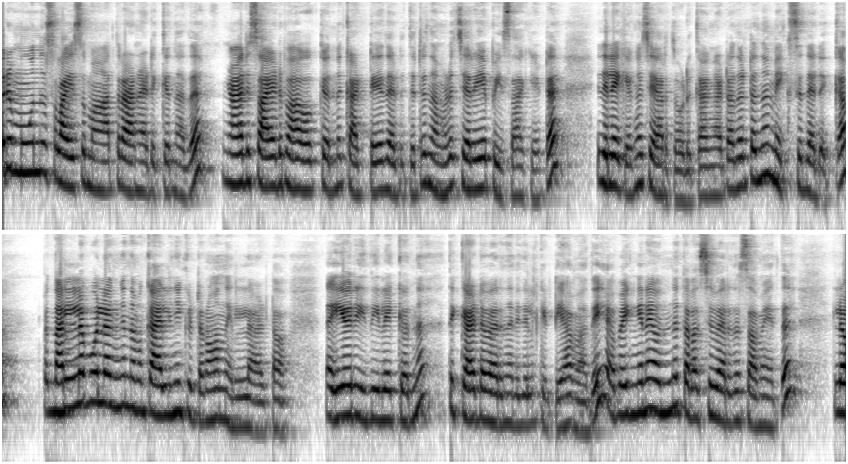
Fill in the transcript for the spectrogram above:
ഒരു മൂന്ന് സ്ലൈസ് മാത്രമാണ് എടുക്കുന്നത്. ആ ഒരു സൈഡ് ഭാഗമൊക്കെ ഒന്ന് കട്ട് ചെയ്തെടുത്തിട്ട് നമ്മൾ ചെറിയ പീസാക്കിയിട്ട് ഇതിലേക്ക് അങ്ങ് ചേർത്ത് കൊടുക്കാം കേട്ടോ. എന്നിട്ടൊന്ന് മിക്സ് ചെയ്തെടുക്കാം. അപ്പം നല്ലപോലെ അങ്ങ് നമുക്ക് അലിഞ്ഞ് കിട്ടണമെന്നില്ല കേട്ടോ. ഈ ഒരു രീതിയിലേക്കൊന്ന് തിക്കായിട്ട് വരുന്ന രീതിയിൽ കിട്ടിയാൽ മതി. അപ്പോൾ ഇങ്ങനെ ഒന്ന് തിളച്ച് വരുന്ന സമയത്ത് ലോ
